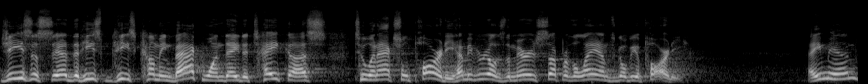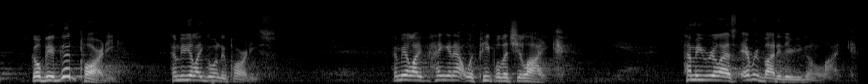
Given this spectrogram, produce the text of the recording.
Jesus said that he's, he's coming back one day to take us to an actual party. How many of you realize the marriage supper of the Lamb is going to be a party? Amen. Go be a good party. How many of you like going to parties? How many of you like hanging out with people that you like? How many realize everybody there you're going to like?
